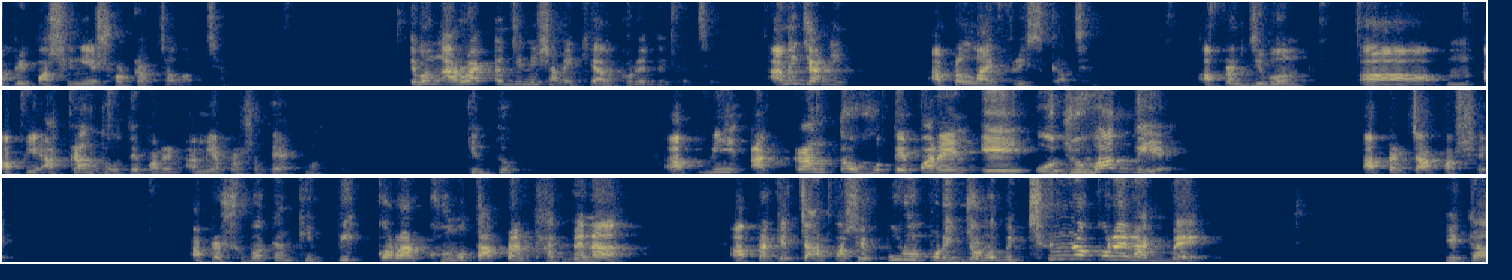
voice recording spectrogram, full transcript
আপনি পাশে নিয়ে সরকার চালাচ্ছেন? এবং আরও একটা জিনিস আমি খেয়াল করে দেখেছি। আমি জানি আপনার লাইফ রিস্ক আছে। আপনার জীবন আপনি আক্রান্ত হতে পারেন, আমি আপনার সাথে একমত। কিন্তু আপনি আক্রান্ত হতে পারেন এই অজুহাত দিয়ে আপনার চারপাশে। আপনার শুভাকাঙ্ক্ষী পিক করার ক্ষমতা আপনার থাকবে না। আপনাকে চারপাশে পুরোপুরি জনবিচ্ছিন্ন করে রাখবে। এটা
